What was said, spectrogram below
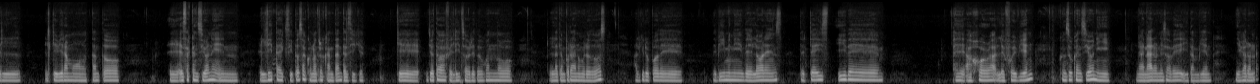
el, que viéramos tanto eh, esas canciones en, listas exitosas con otros cantantes, así que, que yo estaba feliz, sobre todo cuando la temporada número 2 al grupo de, de Bimini, de Lawrence, de Taste y de eh, Ahora le fue bien con su canción y ganaron esa vez y también llegaron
